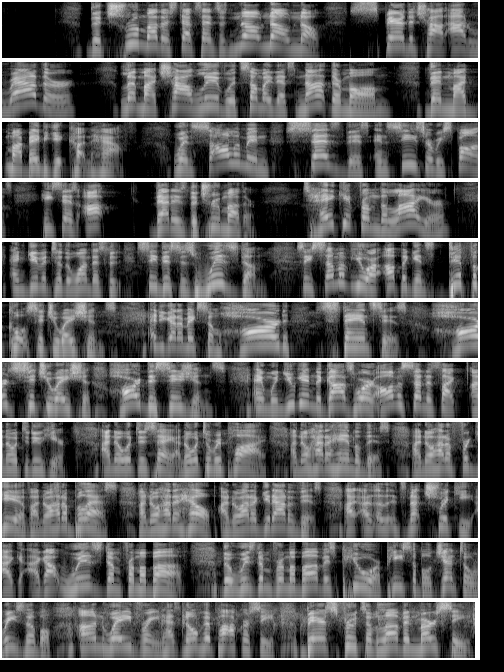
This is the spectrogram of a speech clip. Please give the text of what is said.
The true mother steps in and says, no, no, no, spare the child. I'd rather let my child live with somebody that's not their mom than my, my baby get cut in half. When Solomon says this and sees her response, he says, Oh, that is the true mother take it from the liar and give it to the one that's the see this is wisdom. See some of you are up against difficult situations and you got to make some hard stances hard situation hard decisions. And when you get into god's word all of a sudden it's like i know what to do here. I know what to say. I know what to reply. I know how to handle this. I know how to forgive. I know how to bless. I know how to help. I know how to get out of this. I, I, it's not tricky. I, I got wisdom from above. The wisdom from above is pure peaceable gentle, reasonable, unwavering, has no hypocrisy, bears fruits of love and mercy.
